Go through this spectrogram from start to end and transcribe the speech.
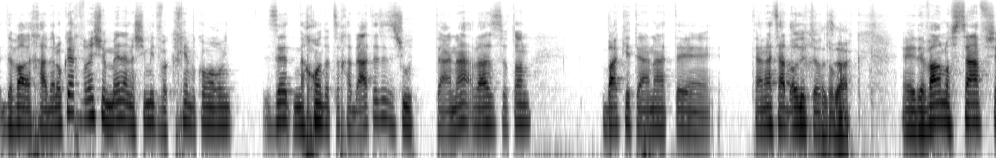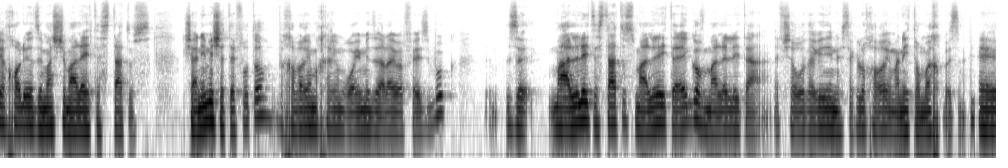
דבר אחד. אני לוקח דברים שמילא אנשים מתווכחים וכל הזמן אומרים, זה נכון, אתה צריך לדעת את זה, איזושהי טענה, ואז הסרטון בא כטענת טענת צד עוד יותר חזק. טובה. אה, דבר נוסף שיכול להיות זה מה שמעלה את הסטטוס. כשאני משתף אותו, וחברים אחרים רואים את זה עליי בפייסבוק, זה מעלה לי את הסטטוס, מעלה לי את האגו ומעלה לי את האפשרות להגיד, הנה, תסתכלו חברים, אני תומך בזה. אה,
